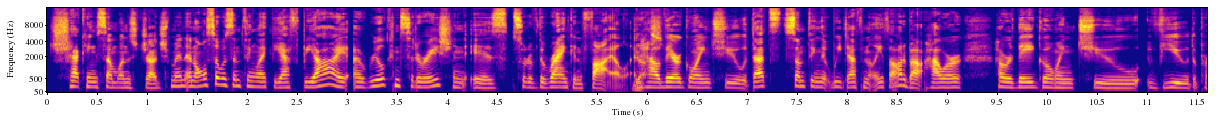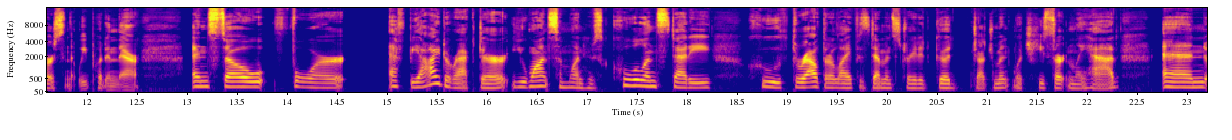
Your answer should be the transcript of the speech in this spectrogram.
checking someone's judgment. And also with something like the FBI, a real consideration is sort of the rank and file and Yes. how they're going to that's something that we definitely thought about. How are how are they going to view the person that we put in there? And so for FBI director, you want someone who's cool and steady, who throughout their life has demonstrated good judgment, which he certainly had, and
